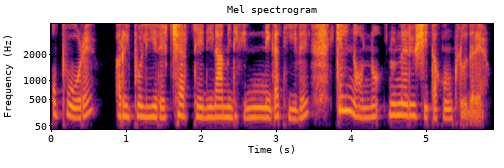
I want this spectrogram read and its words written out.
oppure ripulire certe dinamiche negative che il nonno non è riuscito a concludere.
